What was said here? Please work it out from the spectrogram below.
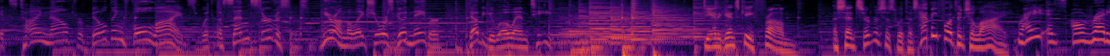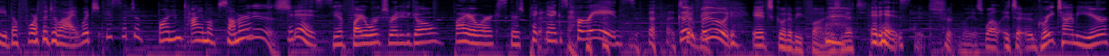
It's time now for Building Full Lives with Ascend Services here on the Lakeshore's Good Neighbor, WOMT. Deanna Gensky from Ascend Services with us. Happy 4th of July. Right? It's already the 4th of July, which is such a fun time of summer. It is. It is. Do you have fireworks ready to go? Fireworks, there's picnics, parades, good gonna be- food. it's going to be fun, isn't it? It is. It certainly is. Well, it's a great time of year,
